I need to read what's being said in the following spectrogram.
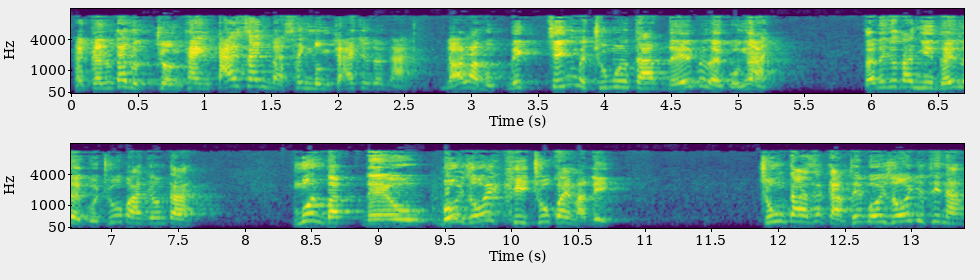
hãy cần chúng ta được trưởng thành tái sanh và sanh mừng trái cho đất Ngài. Đó là mục đích chính mà Chúa muốn ta đến với lời của Ngài. Tại đây chúng ta nhìn thấy lời của Chúa ban cho chúng ta. Muôn vật đều bối rối khi Chúa quay mặt đi. Chúng ta sẽ cảm thấy bối rối như thế nào?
